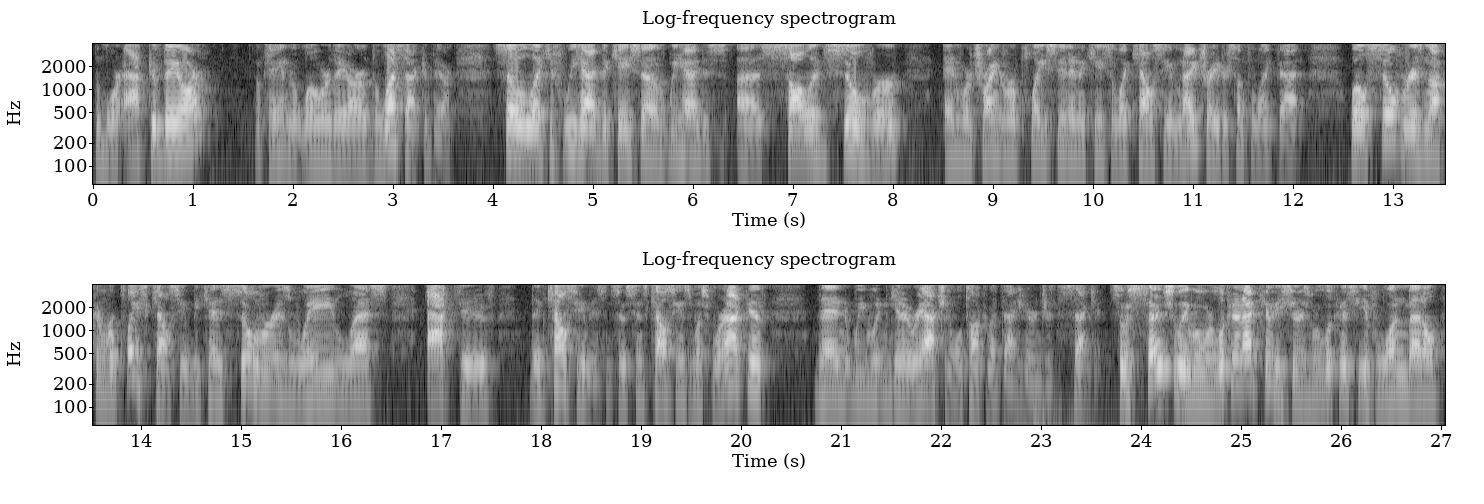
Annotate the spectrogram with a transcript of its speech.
the more active they are. Okay, and the lower they are, the less active they are. So like if we had the case of, we had uh, solid silver and we're trying to replace it in a case of like calcium nitrate or something like that, well, silver is not going to replace calcium because silver is way less active than calcium is. And so since calcium is much more active, then we wouldn't get a reaction. We'll talk about that here in just a second. So essentially, when we're looking at activity series, we're looking to see if one metal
